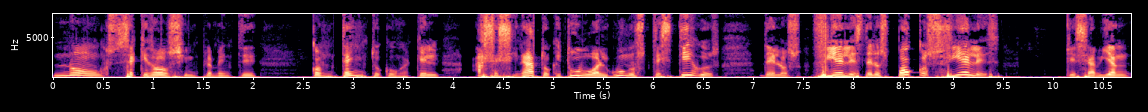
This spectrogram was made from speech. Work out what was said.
no se quedó simplemente contento con aquel asesinato que tuvo algunos testigos de los fieles, de los pocos fieles que se habían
